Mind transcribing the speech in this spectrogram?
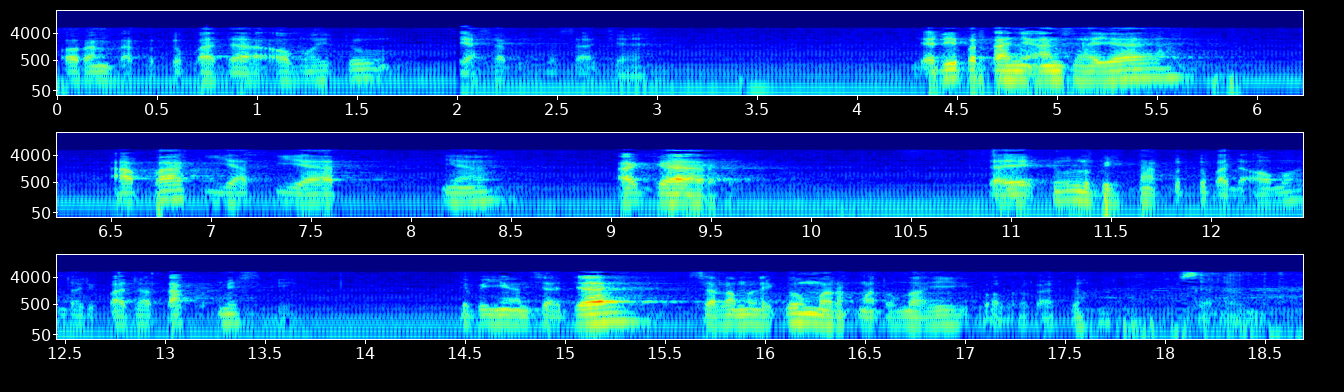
orang takut kepada Allah itu biasa-biasa saja. Jadi pertanyaan saya, apa kiat-kiatnya agar saya itu lebih takut kepada Allah daripada takut miskin? Demikian saja. Assalamualaikum warahmatullahi wabarakatuh. Assalamualaikum.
